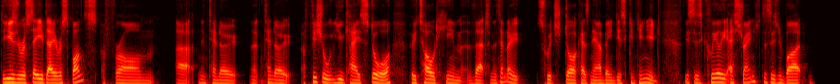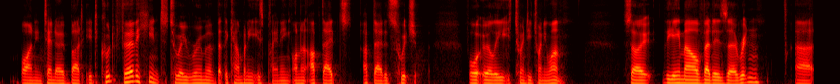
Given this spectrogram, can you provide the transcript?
The user received a response from uh, Nintendo Nintendo official UK store, who told him that Nintendo Switch dock has now been discontinued. This is clearly a strange decision by by Nintendo, but it could further hint to a rumor that the company is planning on an update updated Switch for early 2021. So the email that is uh, written, uh,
